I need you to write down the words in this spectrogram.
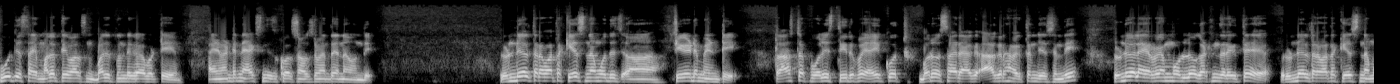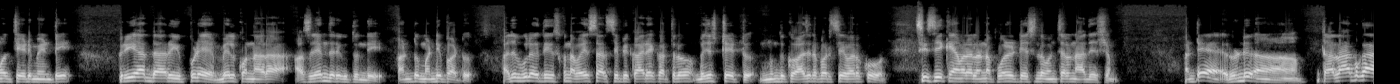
పూర్తి స్థాయి మద్దతు ఇవ్వాల్సిన బాధ్యత ఉంది కాబట్టి ఆయన వెంటనే యాక్షన్ తీసుకోవాల్సిన అవసరం ఎంతైనా ఉంది. రెండేళ్ళ తర్వాత కేసు నమోదు చేయడం ఏంటి? రాష్ట్ర పోలీస్ తీరుపై హైకోర్టు మరోసారి ఆగ్రహం వ్యక్తం చేసింది. రెండు వేల ఇరవై మూడులో ఘటన జరిగితే రెండేళ్ళ తర్వాత కేసు నమోదు చేయడం ఏంటి? ఫిర్యాదుదారు ఇప్పుడే మేల్కొన్నారా అసలేం జరుగుతుంది? అంటూ మండిపాటు. అదుపులోకి తీసుకున్న వైఎస్ఆర్సీపీ కార్యకర్తలు మెజిస్ట్రేట్ ముందుకు హాజరుపరిచే వరకు సీసీ కెమెరాలు ఉన్న పోలీస్ స్టేషన్లో ఉంచాలని ఆదేశం. అంటే రెండు దాదాపుగా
